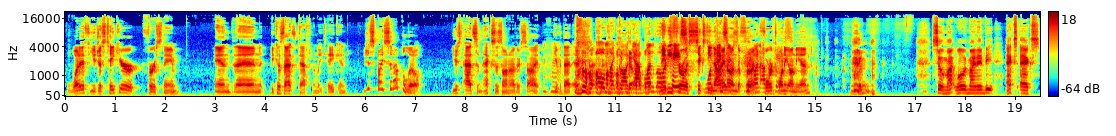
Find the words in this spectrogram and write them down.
What if you just take your first name, and then because that's definitely taken, you just spice it up a little. You just add some X's on either side. Give it that X. Mm-hmm. Oh my Oh, god, no. yeah. One lowercase. Maybe throw a 69 on the front, 420 uppercase. on the end. Mhm. so my what would my name be? XX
